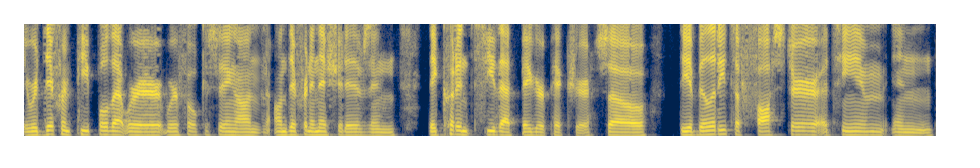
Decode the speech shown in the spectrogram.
there were different people that were were focusing on on different initiatives, and they couldn't see that bigger picture. So the ability to foster a team and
